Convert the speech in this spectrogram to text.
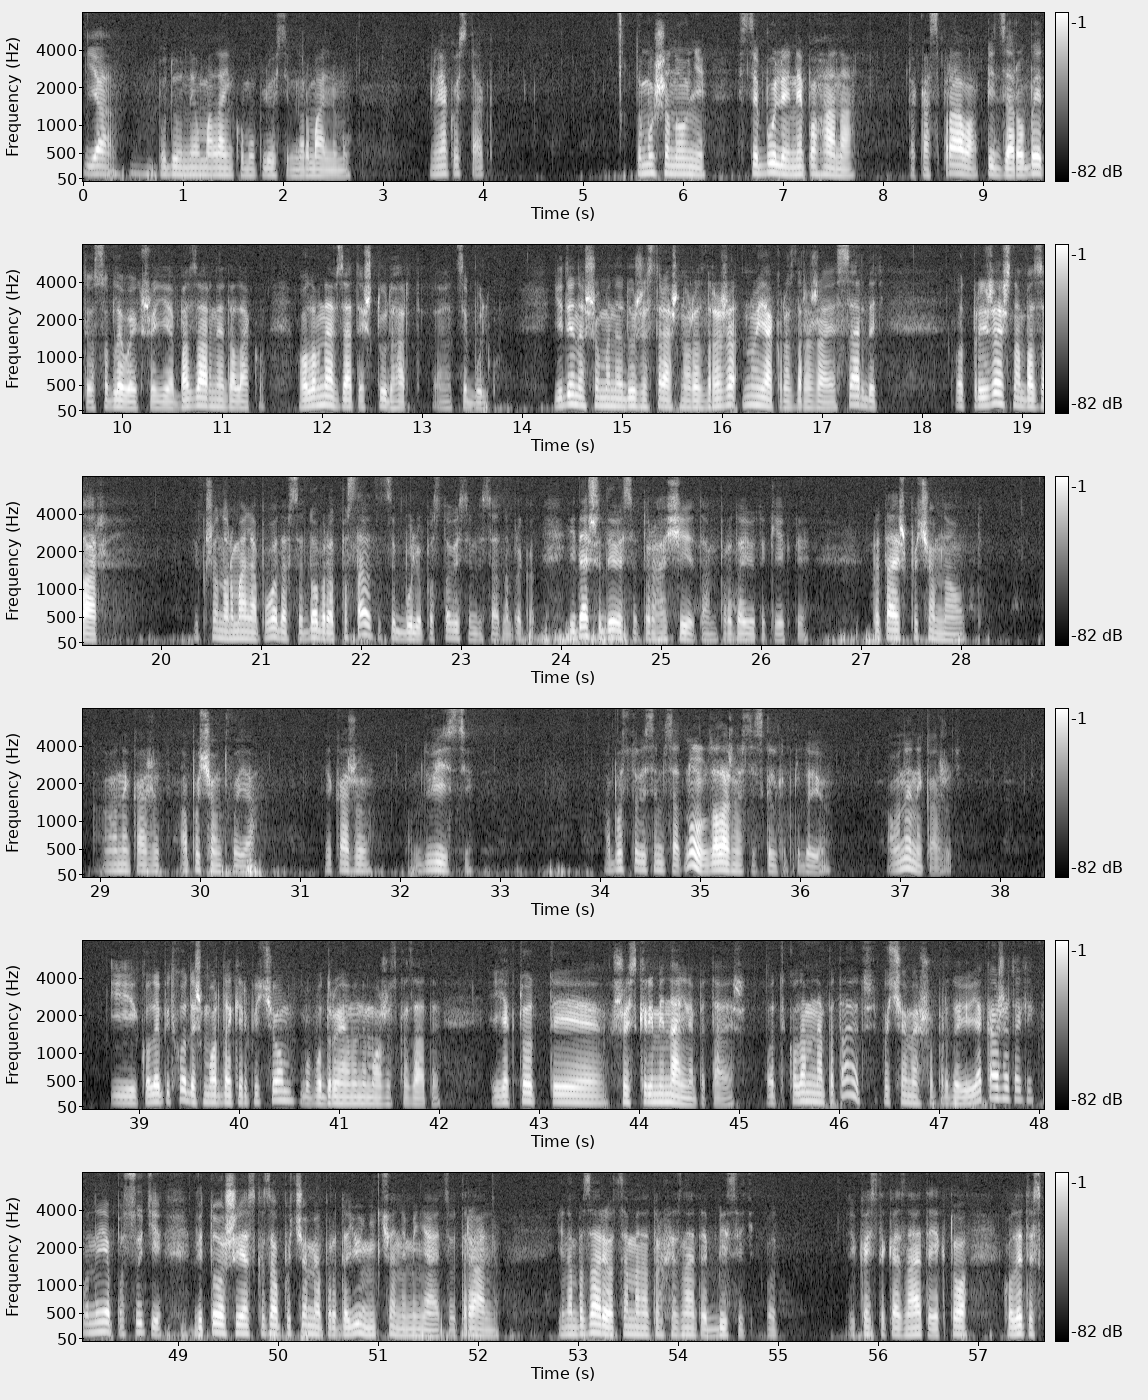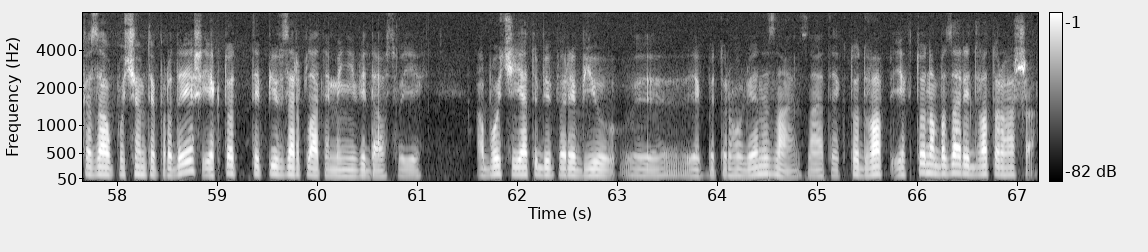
я буду не в маленькому плюсі, в нормальному. Ну якось так. Тому, шановні, з цибулею непогана така справа, підзаробити, особливо якщо є базар недалеко. Головне взяти штутгарт е, цибульку. Єдине, що мене дуже страшно роздражає, ну як роздражає, сердить. От приїжджаєш на базар, якщо нормальна погода, все добре, от поставити цибулю по 180, наприклад. І дивишся, торгаші там продають такі, як ти. Питаєш, по чому на опт? Вони кажуть, а по чому твоя? Я кажу, там 200. Або 180. Ну, в залежності скільки продаю. А вони не кажуть. І коли підходиш, морда кирпичом, бо по-другому не можу сказати. І як то ти щось кримінальне питаєш. От коли мене питають, по чому я що продаю, я кажу так, як вони є, по суті, від того, що я сказав, по чому я продаю, нічого не міняється, от реально. І на базарі оце мене трохи, знаєте, бісить. От якесь таке, знаєте, як то, коли ти сказав, по чому ти продаєш, як то ти пів зарплати мені віддав своїх. Або чи я тобі переб'ю е, якби торговлю, я не знаю. Знаєте, як то, два, як то на базарі два торгаша.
